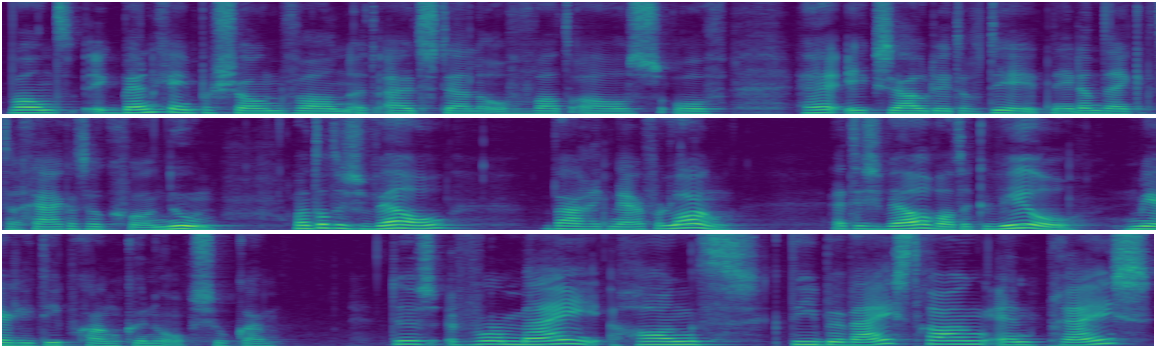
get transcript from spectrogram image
Want ik ben geen persoon van het uitstellen of wat als of hè, ik zou dit of dit. Nee, dan denk ik, dan ga ik het ook gewoon doen. Want dat is wel waar ik naar verlang. Het is wel wat ik wil meer die diepgang kunnen opzoeken. Dus voor mij hangt die bewijsdrang en prijs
